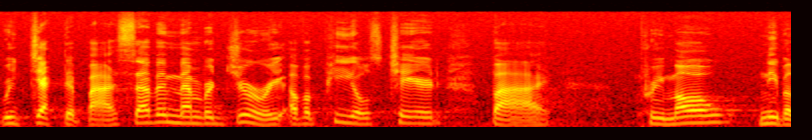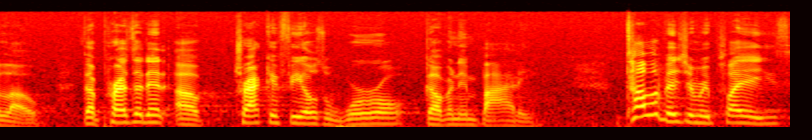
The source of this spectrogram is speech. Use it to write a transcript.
rejected by a seven member jury of appeals chaired by Primo Nebiolo, the president of Track and Field's world governing body. Television replays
